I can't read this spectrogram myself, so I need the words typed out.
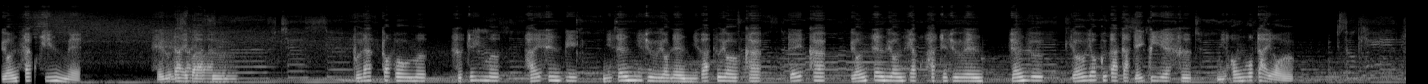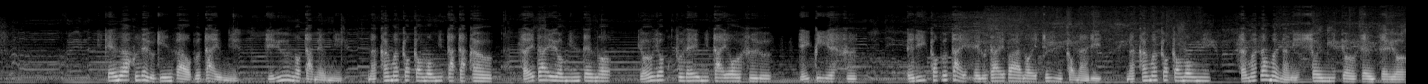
4作品目。ヘルダイバー2。プラットフォーム、スチーム、配信日、2024年2月8日、定価、4480円、ジャンル、協力型 TPS、日本語対応。危険あふれる銀河を舞台に、自由のために、仲間と共に戦う、最大4人での、協力プレイに対応する、TPS。エリート部隊ヘルダイバーの一員となり、仲間と共に、様々なミッションに挑戦せよ。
